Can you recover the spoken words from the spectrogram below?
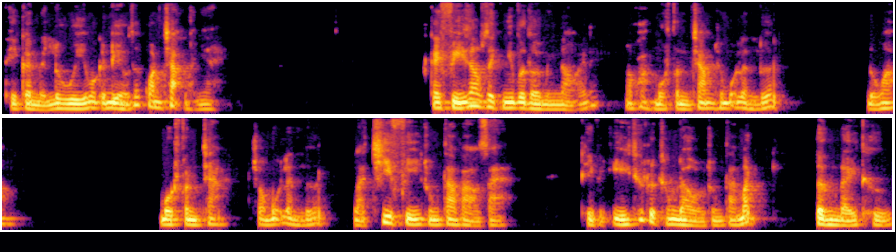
thì cần phải lưu ý một cái điều rất quan trọng là như này cái phí giao dịch như vừa rồi mình nói đấy nó khoảng một phần trăm cho mỗi lần lướt đúng không? Một phần trăm cho mỗi lần lướt là chi phí chúng ta vào ra, thì phải ý thức được trong đầu chúng ta mất từng đấy thứ.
